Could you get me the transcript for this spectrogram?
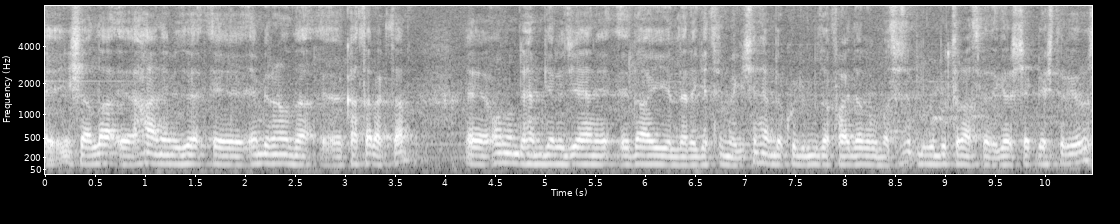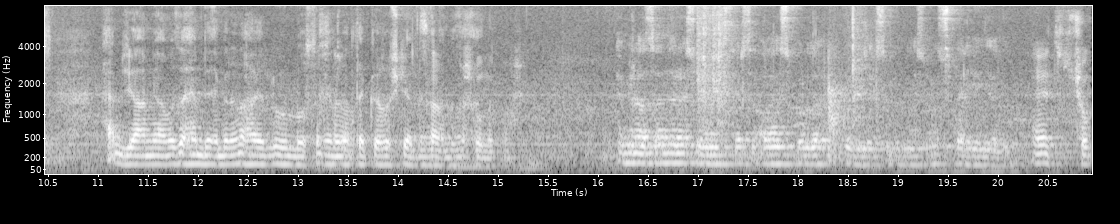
E, İnşallah e, hanemize e, Emirhan'ı da e, kataraktan e, onun da hem geleceğini e, daha iyi yerlere getirmek için hem de kulübümüze faydalı olması için bugün bu transferi gerçekleştiriyoruz. Hem camiamıza hem de Emirhan'a hayırlı uğurlu olsun. Emirhan tekrar hoş geldin. Sağ olun, aramıza. hoş bulduk. Emirhan sen neler söylemek istersin? Alanya Spor'da oynayacaksın bundan sonra Süper Lig'e geldin. Evet, çok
